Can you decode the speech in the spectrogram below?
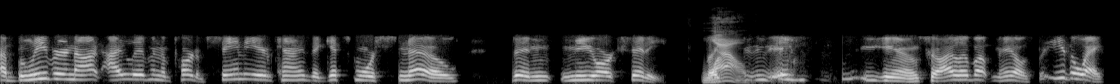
uh, believe it or not, I live in a part of San Diego County that gets more snow than New York City. Like, Wow. it- you know, so I live up in the hills. But either way,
